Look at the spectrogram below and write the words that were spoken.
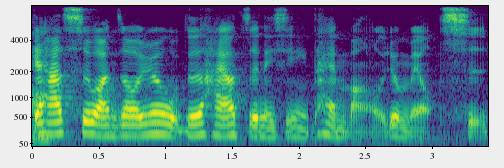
给他吃完之后，因为我就是还要整理行李，太忙了，我就没有吃。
